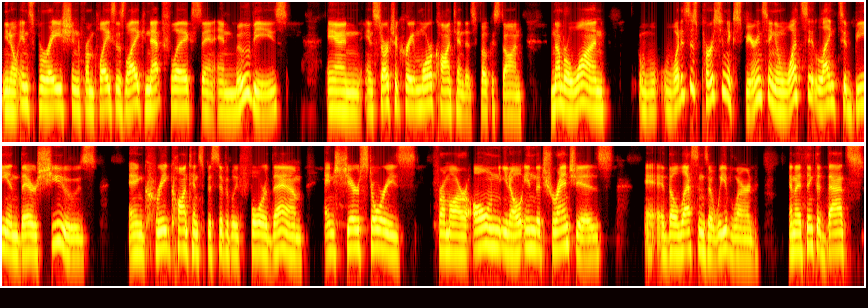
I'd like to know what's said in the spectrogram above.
you know inspiration from places like netflix and, and movies and and start to create more content that's focused on number one what is this person experiencing and what's it like to be in their shoes and create content specifically for them and share stories from our own you know in the trenches eh, eh, the lessons that we've learned and i think that that's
